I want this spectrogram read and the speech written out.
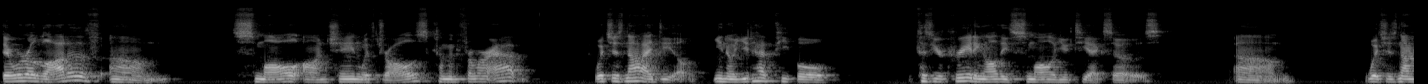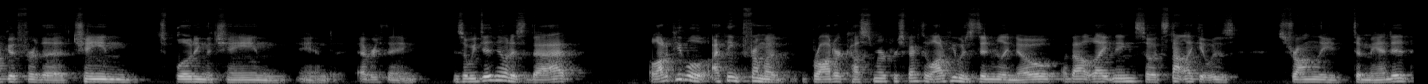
there were a lot of um, small on-chain withdrawals coming from our app, which is not ideal. You know, you'd have people because you're creating all these small UTXOs, um, which is not good for the chain, exploding the chain and everything. And so we did notice that a lot of people, I think, from a broader customer perspective, a lot of people just didn't really know about Lightning. So it's not like it was strongly demanded.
